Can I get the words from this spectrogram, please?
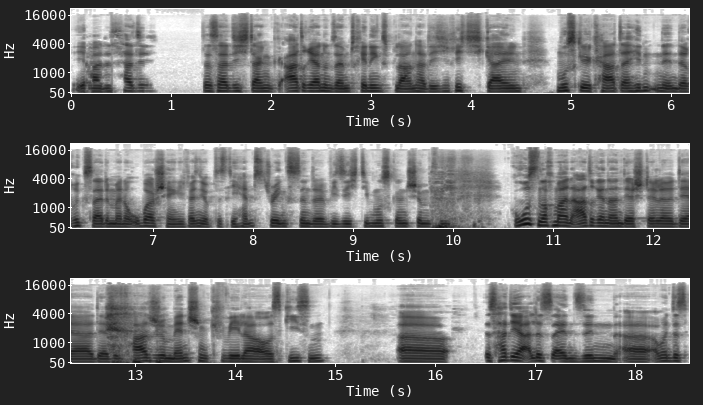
Ja, das hatte ich. Das hatte ich dank Adrian und seinem Trainingsplan, hatte ich einen richtig geilen Muskelkater hinten in der Rückseite meiner Oberschenkel. Ich weiß nicht, ob das die Hamstrings sind oder wie sich die Muskeln schimpfen. Gruß nochmal an Adrian an der Stelle, der, der sympathische Menschenquäler aus Gießen. Äh, es hat ja alles seinen Sinn. Äh, aber das,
